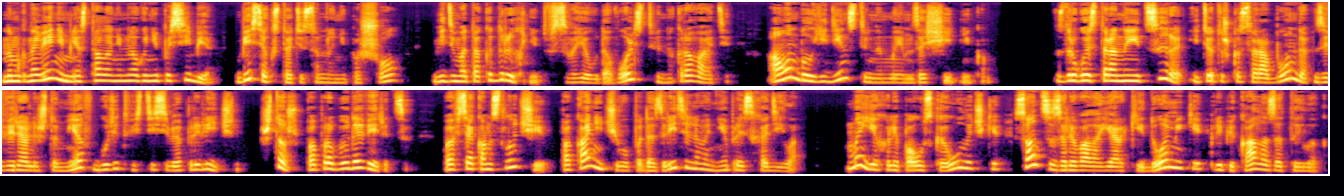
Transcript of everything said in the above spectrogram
На мгновение мне стало немного не по себе. Беся, кстати, со мной не пошел. Видимо, так и дрыхнет в свое удовольствие на кровати. А он был единственным моим защитником. С другой стороны, и Цира, и тетушка Сарабонда заверяли, что Меф будет вести себя прилично. Что ж, попробую довериться. Во всяком случае, пока ничего подозрительного не происходило. Мы ехали по узкой улочке, солнце заливало яркие домики, припекало затылок.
